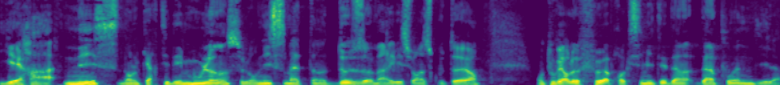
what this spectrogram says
hier à Nice, dans le quartier des Moulins. Selon Nice Matin, deux hommes arrivés sur un scooter ont ouvert le feu à proximité d'un point de deal.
